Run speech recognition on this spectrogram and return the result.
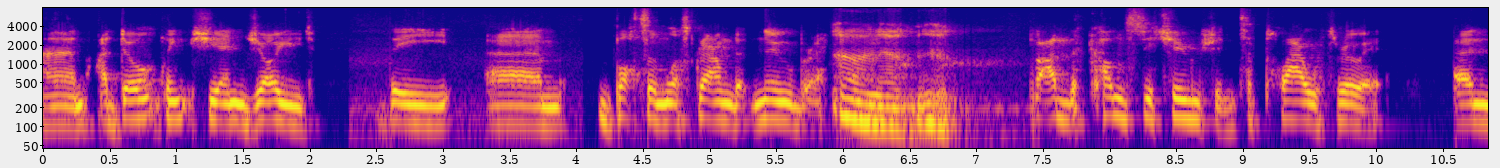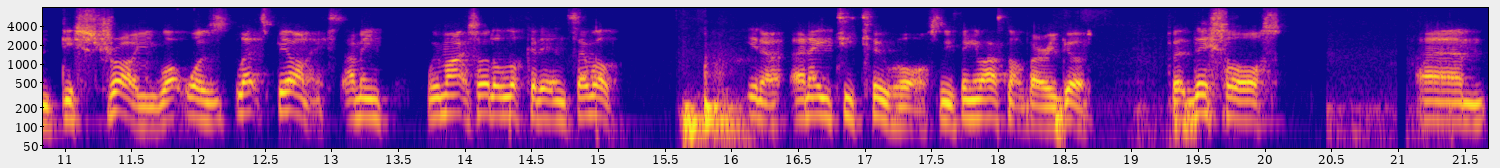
Um, I don't think she enjoyed the um, bottomless ground at Newbury. Oh, no, no. Had the constitution to plough through it and destroy what was, let's be honest, I mean, we might sort of look at it and say, well, you know, an 82 horse, and you think, well, that's not very good. But this horse um,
